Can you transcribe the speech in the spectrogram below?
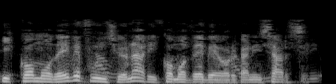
y cómo debe funcionar y cómo debe organizarse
